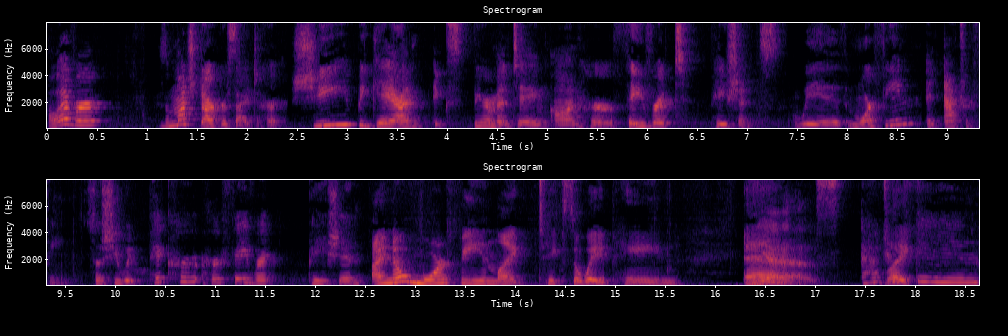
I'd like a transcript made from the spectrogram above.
However, There's a much darker side to her. She began experimenting on her favorite patients with morphine and atropine. So she would pick her her favorite patient. I know morphine like takes away pain. And yes. like- Atropine.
